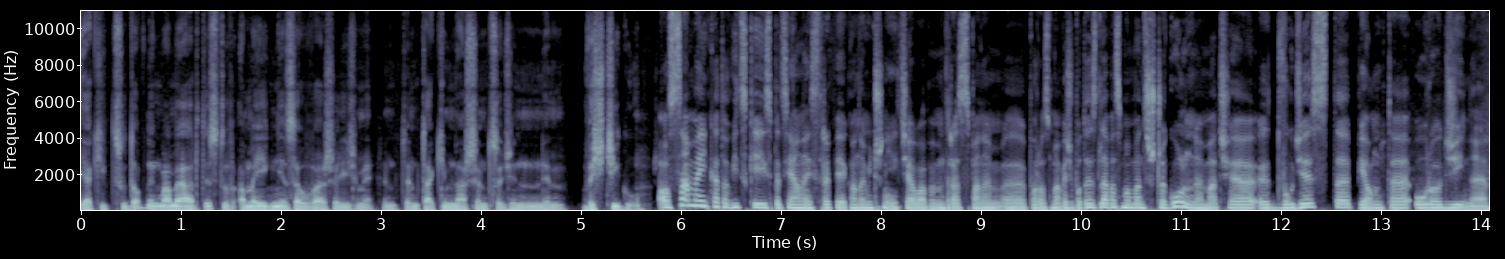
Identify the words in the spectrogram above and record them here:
jakich cudownych mamy artystów, a my ich nie zauważyliśmy w tym, tym takim naszym codziennym wyścigu. O samej katowickiej specjalnej strefie ekonomicznej chciałabym teraz z panem e, porozmawiać, bo to jest dla was moment szczególny. Macie e, 25. urodziny.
